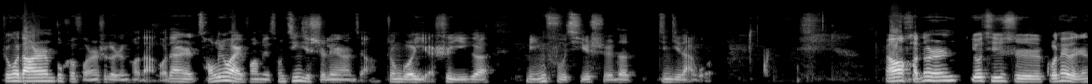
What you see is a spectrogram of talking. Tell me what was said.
中国当然不可否认是个人口大国，但是从另外一方面，从经济实力上讲，中国也是一个名副其实的经济大国。然后很多人，尤其是国内的人，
